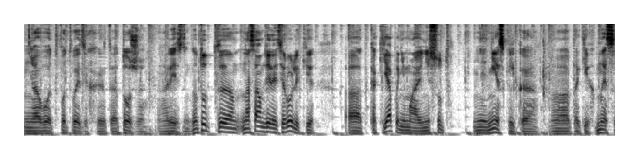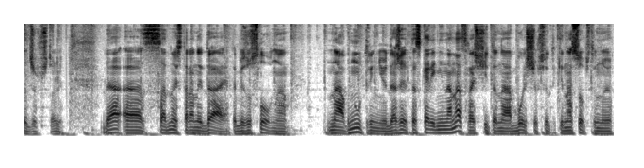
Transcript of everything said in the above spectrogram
Вот, вот в этих это тоже резник. Но тут, на самом деле, эти ролики как я понимаю, несут несколько таких месседжев, что ли. Да, с одной стороны, да, это, безусловно, на внутреннюю, даже это скорее не на нас рассчитано, а больше все-таки на собственную,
